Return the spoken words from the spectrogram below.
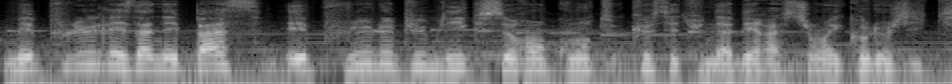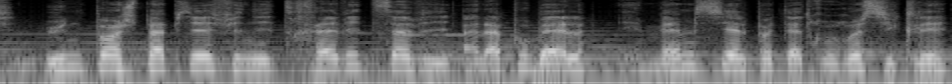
Mais plus les années passent et plus le public se rend compte que c'est une aberration écologique. Une poche papier finit très vite sa vie à la poubelle et même si elle peut être recyclée,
